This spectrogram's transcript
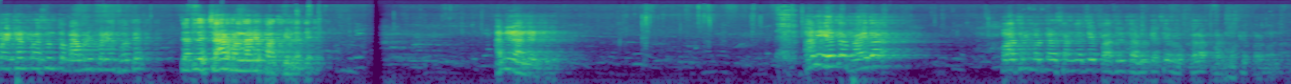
पैठणपासून तो बाबरीपर्यंत होते. त्यातले चार बंधारे पास केले ते आणि नांदेड आणि याचा फायदा पाथरी मतदारसंघाचे पाथरी तालुक्याचे लोकांना फार मोठ्या प्रमाणात.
